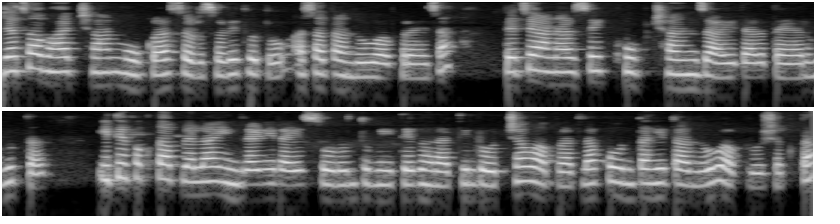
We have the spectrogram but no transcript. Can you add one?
ज्याचा भात छान मोकळा सरसरीत होतो असा तांदूळ वापरायचा. त्याचे अनारसे खूप छान जाळीदार तयार होतात. इथे फक्त आपल्याला इंद्रायणी राईस सोडून तुम्ही इथे घरातील रोजच्या वापरातला कोणताही तांदूळ वापरू शकता.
